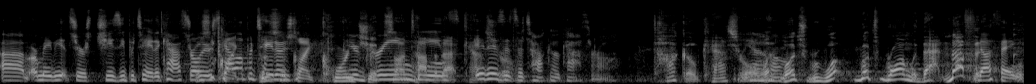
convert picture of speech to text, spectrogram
um, or maybe it's your cheesy potato casserole, those your scallop like, potatoes. Like corn your chips green on top beans. of that casserole. It is, it's a taco casserole taco casserole. Yeah. What, what's what, what's wrong with that? Nothing. Nothing.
